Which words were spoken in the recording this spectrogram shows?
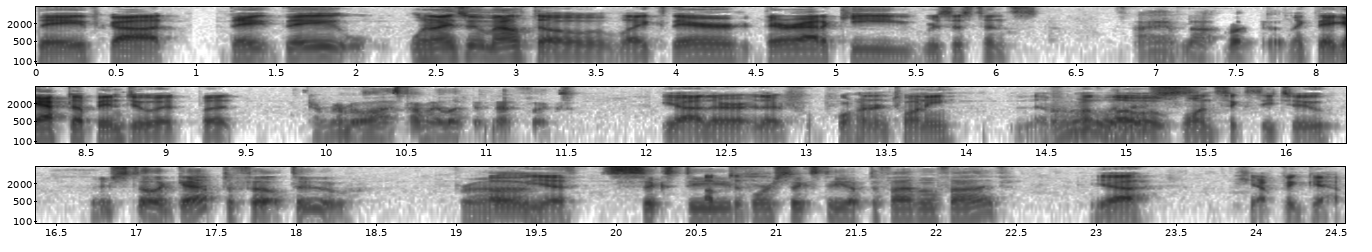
they've got they they when I zoom out though, like they're they're at a key resistance. I have not looked at. Like they gapped up into it, but I remember the last time I looked at Netflix. yeah, they're they're 420 uh, from a Oh, low of 162. There's still a gap to fill too. From Oh, yeah. 60, Up to- 460 up to 505. Yeah, yeah, big gap.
